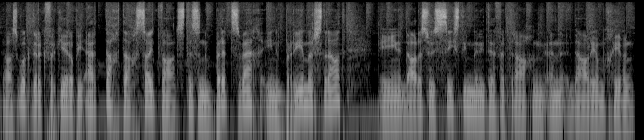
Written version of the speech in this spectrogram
Daar is ook druk verkeer op die R80 suidwaarts tussen Britsweg en Bremerstraat en daar is so 16 minute vertraging in daardie omgewing.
